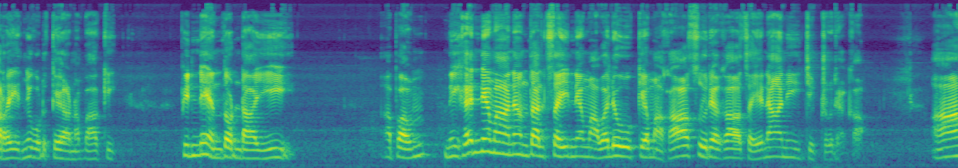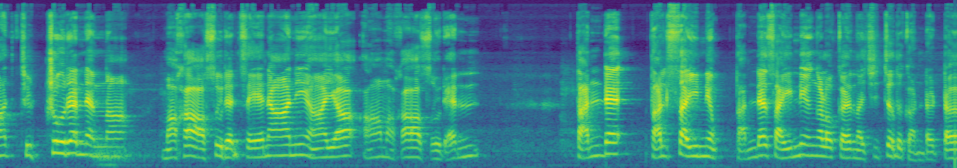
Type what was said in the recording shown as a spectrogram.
പറഞ്ഞു കൊടുക്കുകയാണ് ബാക്കി. പിന്നെ എന്തുണ്ടായി? അപ്പം നിഹന്യമാനം തത്സൈന്യം അവലോക്യ മഹാസുരക സേനാനി ചിക്ഷുരക. ആ ചിക്ഷുരൻ എന്ന മഹാസുരൻ സേനാനിയായ ആ മഹാസുരൻ തന്റെ തൽസൈന്യം തന്റെ സൈന്യങ്ങളൊക്കെ നശിച്ചത് കണ്ടിട്ട്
